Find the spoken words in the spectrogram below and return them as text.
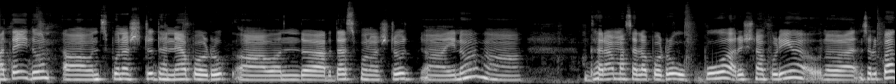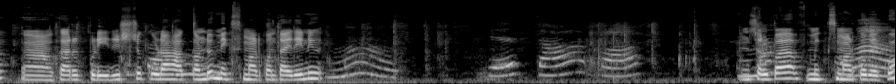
ಮತ್ತು ಇದು ಒಂದು ಸ್ಪೂನಷ್ಟು ಧನಿಯಾ ಪೌಡ್ರು ಒಂದು ಅರ್ಧ ಸ್ಪೂನಷ್ಟು ಏನು ಗರಂ ಮಸಾಲ ಪೌಡ್ರು, ಉಪ್ಪು ಅರಿಶಿನ ಪುಡಿ ಸ್ವಲ್ಪ ಖಾರದ ಪುಡಿ ಇದಿಷ್ಟು ಕೂಡ ಹಾಕ್ಕೊಂಡು ಮಿಕ್ಸ್ ಮಾಡ್ಕೊತಾ ಇದ್ದೀನಿ. ಸ್ವಲ್ಪ ಮಿಕ್ಸ್ ಮಾಡ್ಕೋಬೇಕು.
